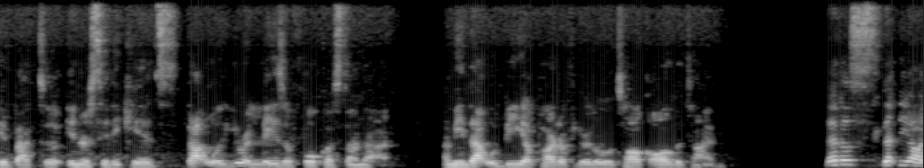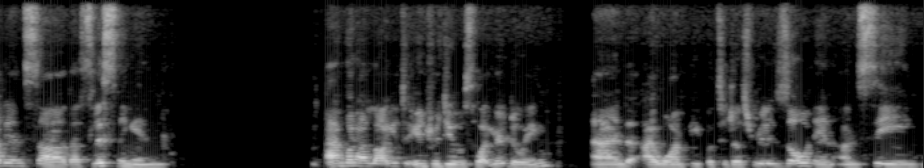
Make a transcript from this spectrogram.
give back to inner city kids. That was you were laser focused on that. I mean, that would be a part of your little talk all the time. Let us let the audience uh, that's listening in. I'm going to allow you to introduce what you're doing, and I want people to just really zone in on seeing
